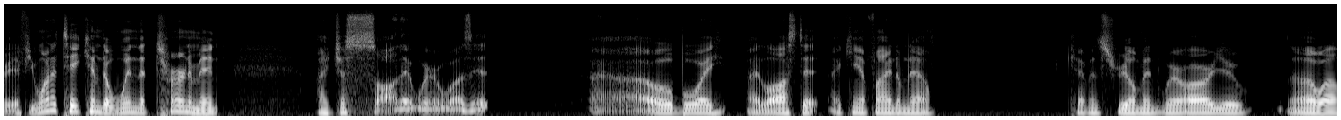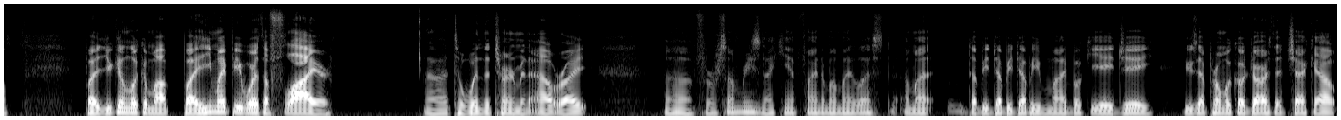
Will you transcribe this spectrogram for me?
if you want to take him to win the tournament, I just saw that. Where was it? Uh, oh boy, I lost it. I can't find him now. Kevin Streelman, where are you? Oh well, but you can look him up. But he might be worth a flyer uh, to win the tournament outright. Uh, for some reason, I can't find him on my list. I'm at www.mybookie.ag. Use that promo code Darth at checkout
